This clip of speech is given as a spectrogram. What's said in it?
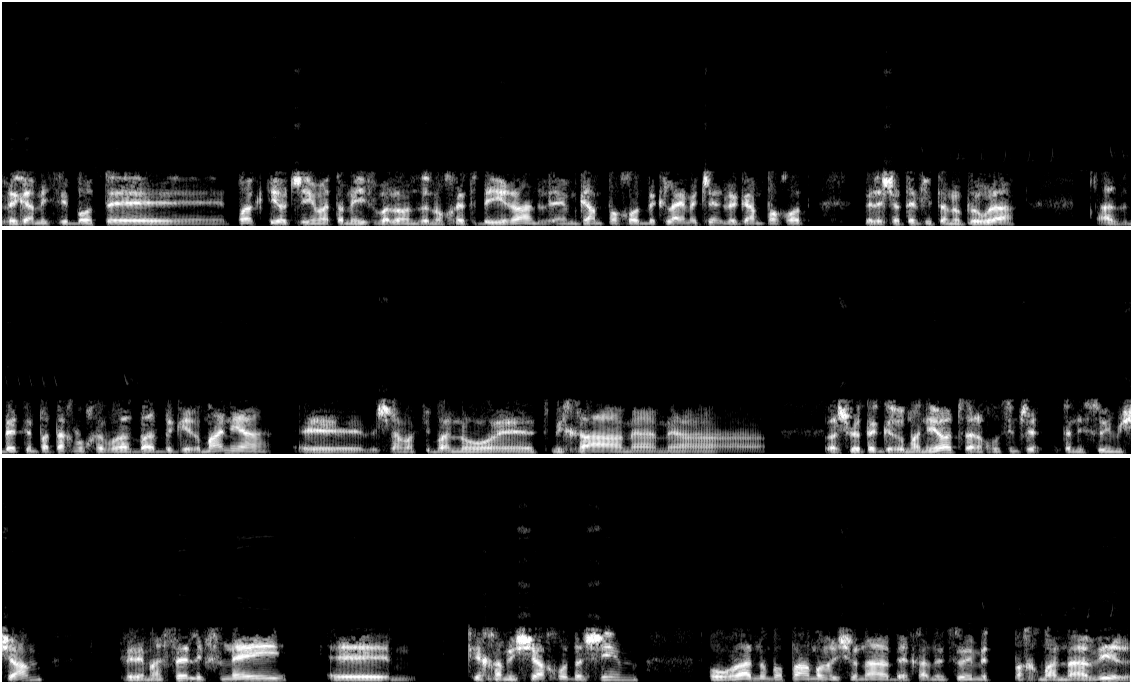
וגם מסיבות אה, פרקטיות, שאם אתה מעיף בלון זה נוחת באיראן, והם גם פחות ב climate change וגם פחות בלשתף איתנו פעולה. אז בעצם פתחנו חברת בת בגרמניה, אה, ושם קיבלנו אה, תמיכה מה, מהרשויות הגרמניות, ואנחנו עושים את הניסויים שם, ולמעשה לפני אה, כחמישה חודשים הורדנו בפעם הראשונה באחד הניסויים את פחמן מהאוויר.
